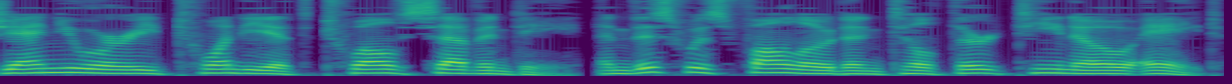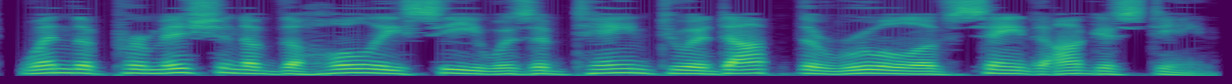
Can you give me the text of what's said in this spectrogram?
January 20, 1270, and this was followed until 1308, when the permission of the Holy See was obtained to adopt the rule of St. Augustine.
